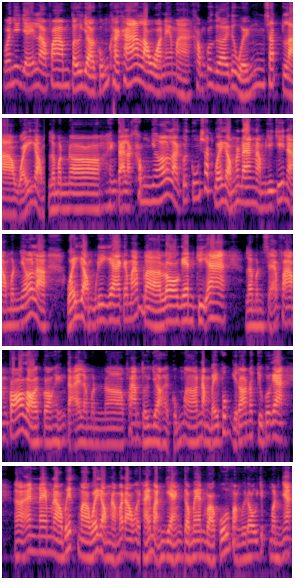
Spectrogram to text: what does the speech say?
Và như vậy là farm từ giờ cũng khá khá lâu rồi anh em à. Không có rơi cái quyển sách là quẩy gồng. Là mình uh, hiện tại là không nhớ là cái cuốn sách quẩy gồng nó đang nằm vị trí nào. Mình nhớ là quẩy gồng đi ra cái map là Logan Kia Là mình sẽ farm có rồi. Còn hiện tại là mình uh, farm từ giờ thì cũng ờ, uh, 5-7 phút gì đó nó chưa có ra. À, Anh em nào biết mà quẩy gồng nằm ở đâu thì hãy mạnh dạng comment vào cuối phần video giúp mình nha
